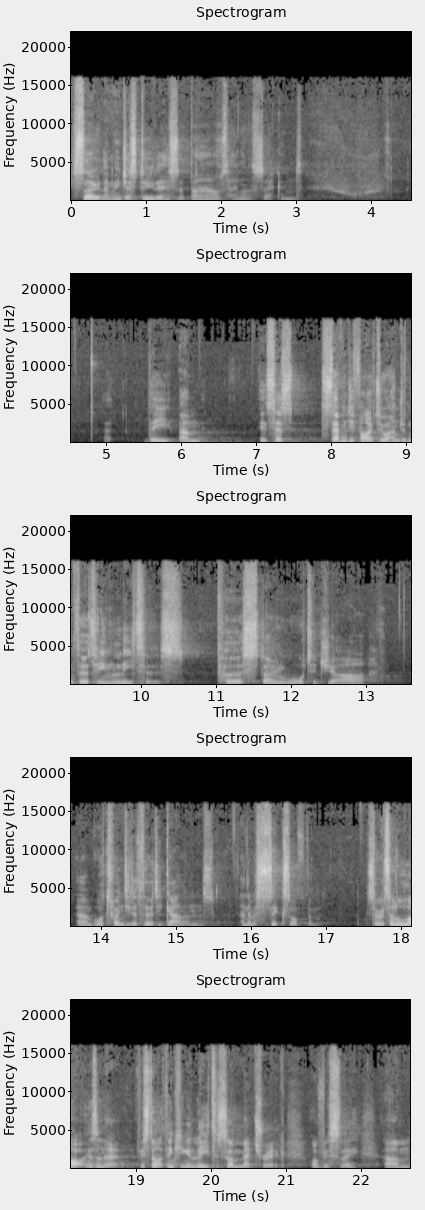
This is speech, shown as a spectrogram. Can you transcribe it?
So let me just do this about, hang on a second. The, um, it says 75 to 113 litres per stone water jar, um, or 20 to 30 gallons, and there were six of them. So it's a lot, isn't it? If you start thinking in litres, some metric, obviously. Um,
